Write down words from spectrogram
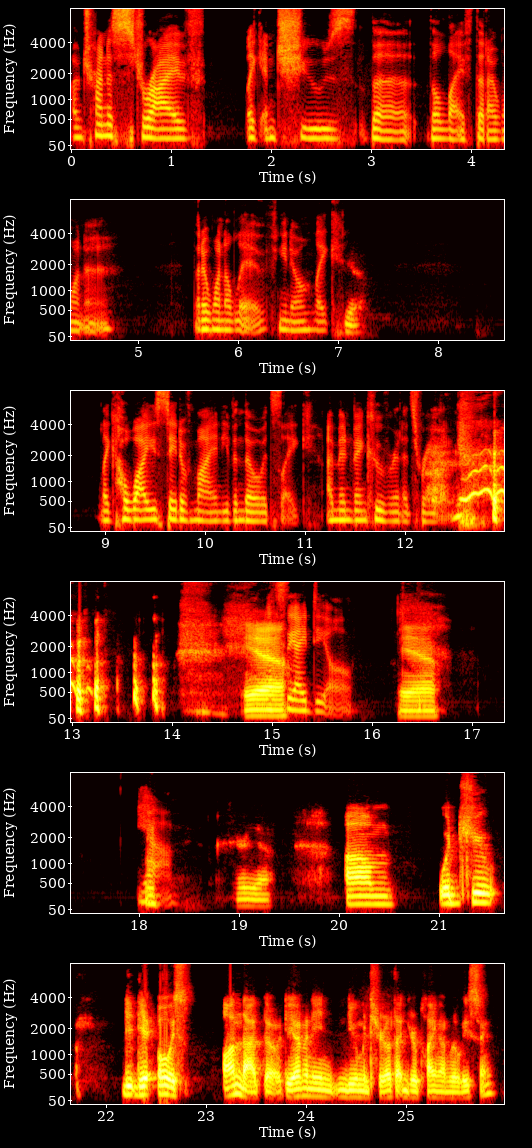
i'm trying to strive like and choose the the life that i want to that i want to live you know like Yeah. like hawaii state of mind even though it's like i'm in vancouver and it's raining Yeah. that's the ideal Yeah. yeah Hear ya. Um, would you? Did you always on that though? Do you have any new material that you're planning on releasing?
